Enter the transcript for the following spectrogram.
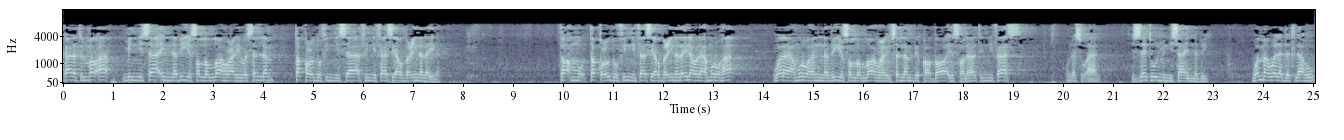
كانت المرأة من نساء النبي صلى الله عليه وسلم تقعد في النساء في النفاس أربعين ليلة. تقعد في النفاس أربعين ليلة ولا يأمرها ولا يأمرها النبي صلى الله عليه وسلم بقضاء صلاة النفاس. هنا سؤال إزاي تقول من نساء النبي؟ وما ولدت له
